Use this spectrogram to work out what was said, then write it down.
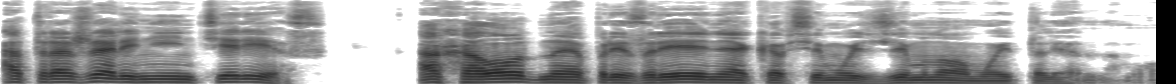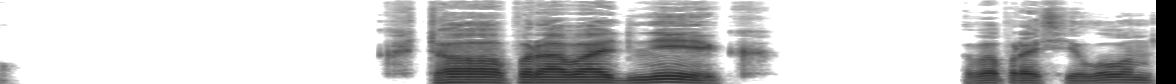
отражали не интерес, а холодное презрение ко всему земному и тленному. — Кто проводник? — вопросил он,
